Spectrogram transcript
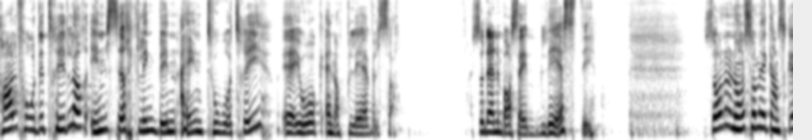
Carl Frode Triller, innsirkling bind 1, 2 og 3, er jo òg en opplevelse. Så den er bare å si les de. Så er det noen som er ganske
